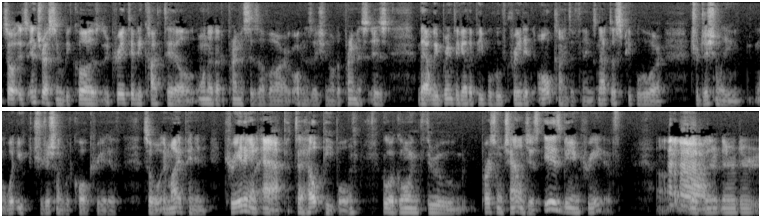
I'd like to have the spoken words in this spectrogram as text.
so it's interesting because the creativity cocktail. One of the premises of our organization, or the premise, is that we bring together people who've created all kinds of things, not just people who are traditionally what you traditionally would call creative. So, in my opinion, creating an app to help people who are going through personal challenges is being creative. Uh, uh-huh. there, there, there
